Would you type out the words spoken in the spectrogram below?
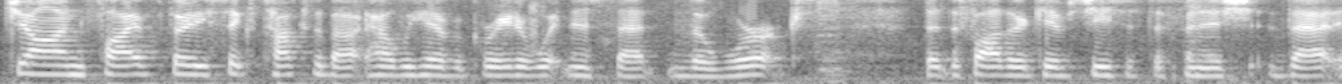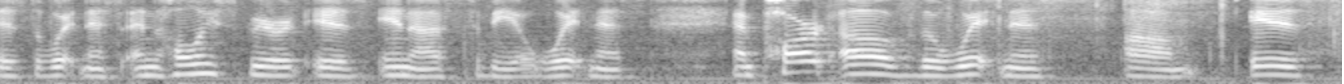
John 5:36 talks about how we have a greater witness that the works that the Father gives Jesus to finish, that is the witness. And the Holy Spirit is in us to be a witness. And part of the witness um, is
